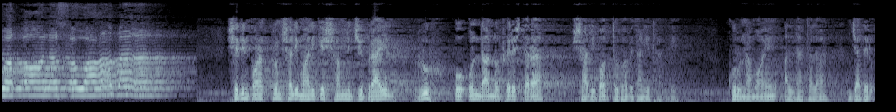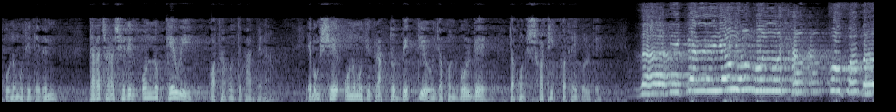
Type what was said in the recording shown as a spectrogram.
وقال صوابا সেদিন পরাক্রমশালী মালিকের সামনে জিব্রাইল রুহ ও অন্যান্য ফেরেশতারা সারিবদ্ধভাবে দাঁড়িয়ে থাকবে করুণাময় আল্লাহ তালা যাদের অনুমতি দেবেন তারা ছাড়া সেদিন অন্য কেউই কথা বলতে পারবে না এবং সে অনুমতি প্রাপ্ত ব্যক্তিও যখন বলবে তখন সঠিক কথাই বলবে ذلك اليوم الحق فمن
